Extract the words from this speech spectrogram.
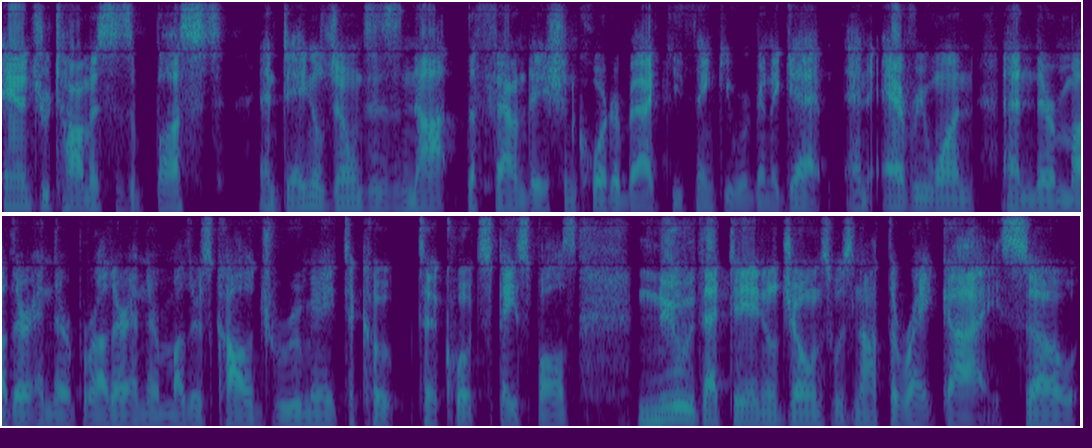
Andrew Thomas is a bust. And Daniel Jones is not the foundation quarterback you think you were going to get. And everyone and their mother and their brother and their mother's college roommate, to, co- to quote Spaceballs, knew that Daniel Jones was not the right guy. So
